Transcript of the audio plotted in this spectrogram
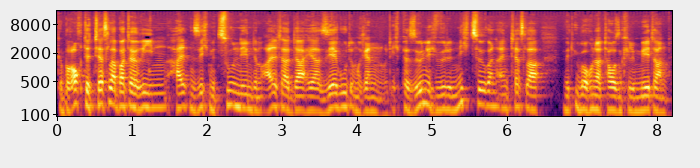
Gebrauchte Tesla-Batterien halten sich mit zunehmendem Alter daher sehr gut im Rennen und ich persönlich würde nicht zögern, einen Tesla mit über 100.000 Kilometern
